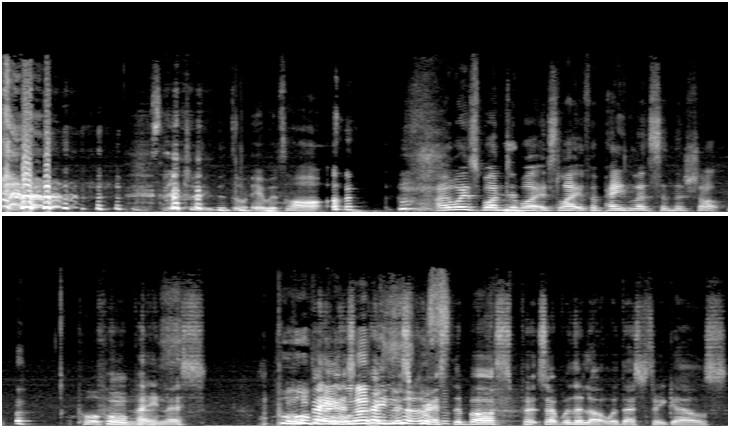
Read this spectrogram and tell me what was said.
It's literally the door. It was hot. I always wonder what it's like for Painless in the shop. Poor, Poor painless. painless. Poor Painless, Painless. painless Chris, the boss, puts up with a lot with us three girls.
